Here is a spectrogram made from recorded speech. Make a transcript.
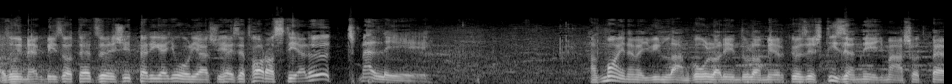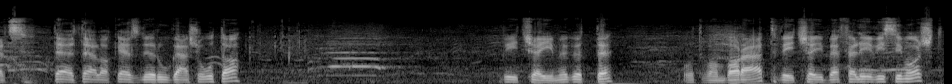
az új megbízott edző, és itt pedig egy óriási helyzet Haraszti előtt, mellé. Hát majdnem egy villám góllal indul a mérkőzés, 14 másodperc telt el a kezdőrúgás óta. Vécsei mögötte. Ott van Barát, Vécsei befelé viszi most.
